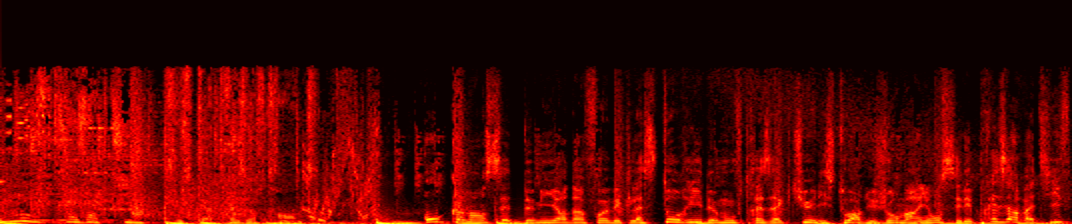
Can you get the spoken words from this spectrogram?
Move très actu. Jusqu'à 13h30. On commence cette demi-heure d'infos avec la story de Move très Actu et l'histoire du jour Marion. C'est les préservatifs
